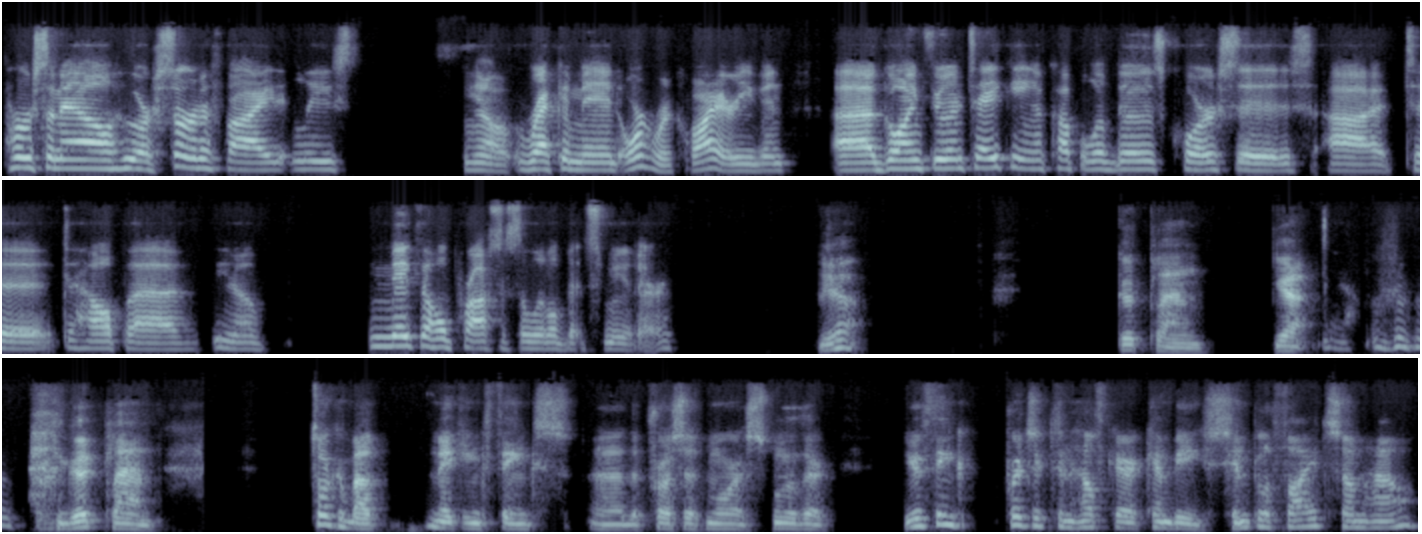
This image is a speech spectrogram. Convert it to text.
personnel who are certified, at least, you know, recommend or require even uh, going through and taking a couple of those courses uh, to to help, uh, you know, make the whole process a little bit smoother. Yeah. Good plan. Yeah, Yeah. good plan. Talk about making things, uh, the process more smoother. You think projects in healthcare can be simplified somehow?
